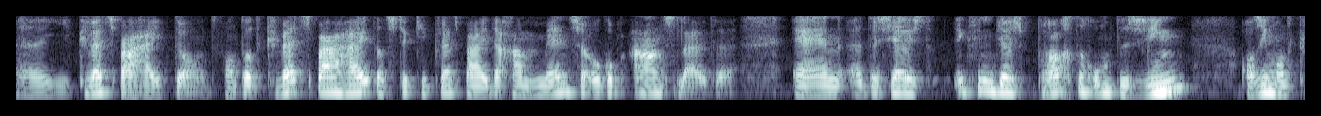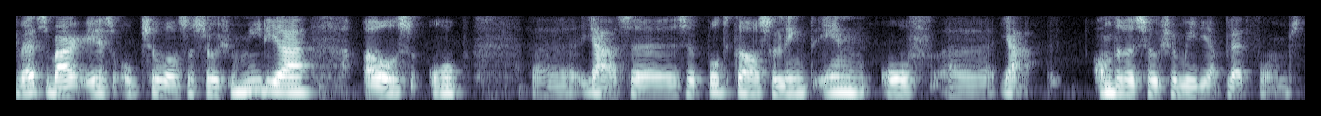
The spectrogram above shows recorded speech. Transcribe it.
uh, je kwetsbaarheid toont. Want dat kwetsbaarheid, dat stukje kwetsbaarheid, daar gaan mensen ook op aansluiten. En het is juist, ik vind het juist prachtig om te zien als iemand kwetsbaar is op zowel zijn social media als op uh, ja, zijn podcast, LinkedIn of uh, ja, andere social media platforms.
